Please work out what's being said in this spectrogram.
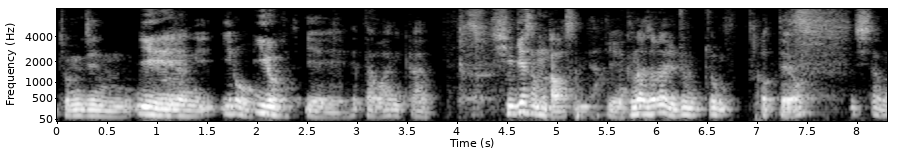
정용진 예. 회장이 1호 1호. 예, 했다고 하니까 신기해서 한번 가봤습니다. 예, 그나저나 요즘 좀 어때요? 시장.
